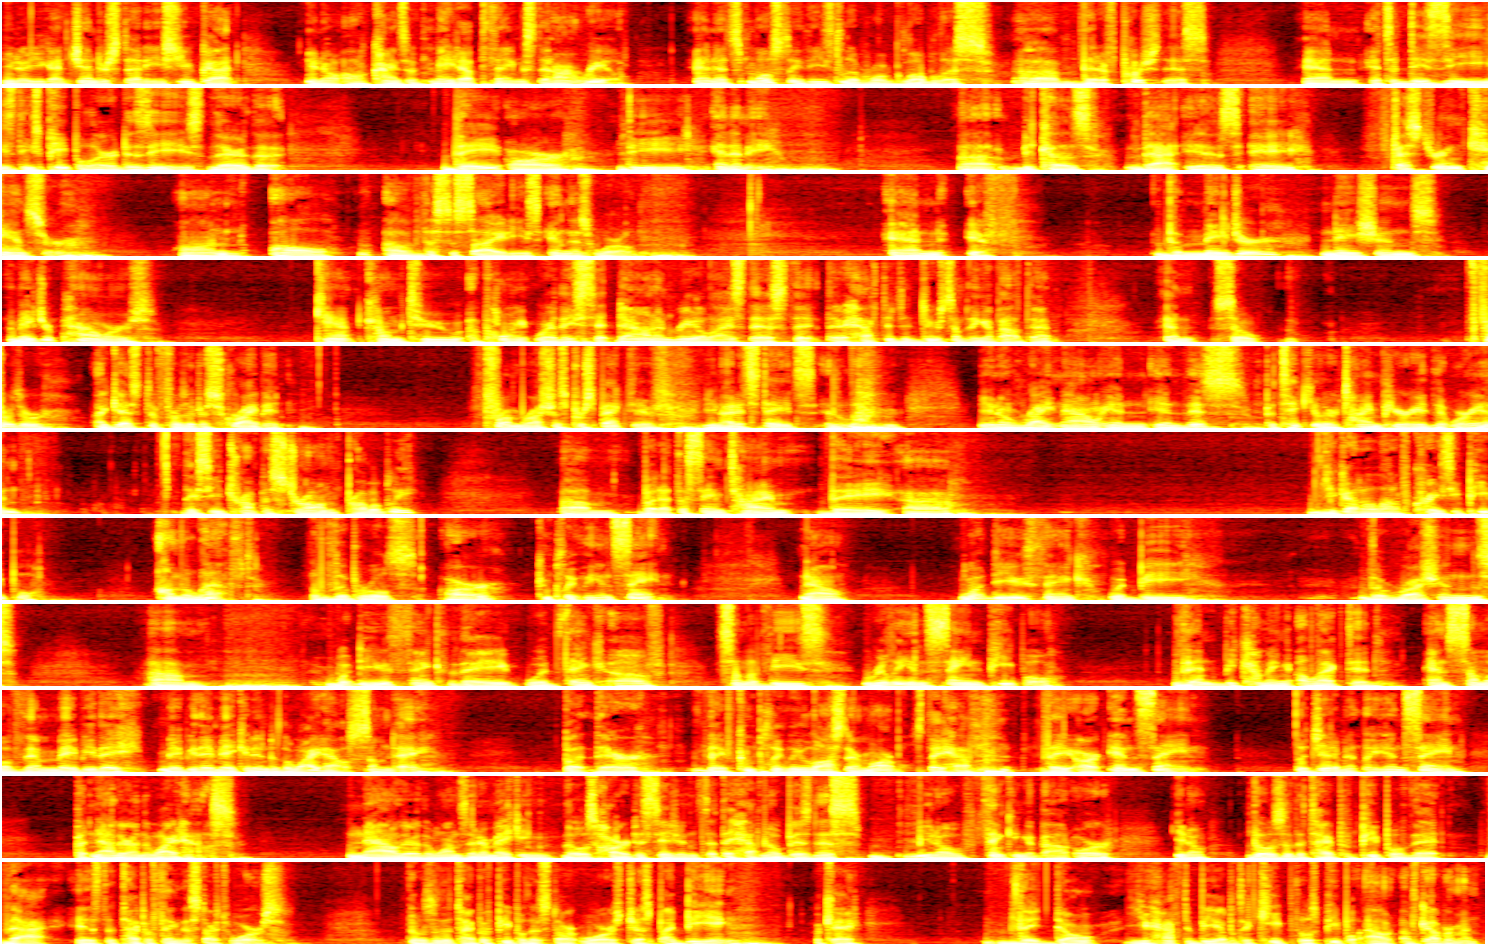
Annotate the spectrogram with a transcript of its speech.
You know, you got gender studies, you've got you know all kinds of made up things that aren't real, and it's mostly these liberal globalists uh, that have pushed this. And it's a disease. These people are a disease. They're the they are the enemy uh, because that is a festering cancer on all of the societies in this world. And if the major nations, the major powers, can't come to a point where they sit down and realize this, that they have to do something about that. And so, further, I guess to further describe it, from Russia's perspective, United States, it, you know, right now in, in this particular time period that we're in, they see Trump as strong, probably. Um, but at the same time, they, uh, you got a lot of crazy people on the left. The liberals are completely insane. Now, what do you think would be the Russians? Um, what do you think they would think of some of these really insane people then becoming elected, and some of them maybe they maybe they make it into the White House someday, but they're they've completely lost their marbles. They have they are insane, legitimately insane, but now they're in the White House. Now they're the ones that are making those hard decisions that they have no business, you know, thinking about. Or you know, those are the type of people that that is the type of thing that starts wars. Those are the type of people that start wars just by being. Okay, they don't. You have to be able to keep those people out of government.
